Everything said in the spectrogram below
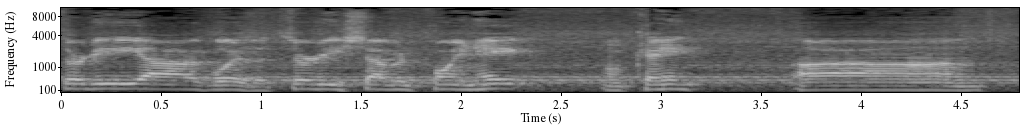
30, uh, what is it, 37.8, okay. Uh,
